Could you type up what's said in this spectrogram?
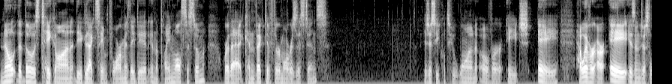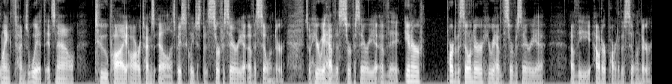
Note that those take on the exact same form as they did in the plane wall system, where that convective thermal resistance is just equal to 1 over HA. However, our A isn't just length times width, it's now 2 pi r times L. It's basically just the surface area of a cylinder. So here we have the surface area of the inner part of the cylinder. Here we have the surface area of the outer part of the cylinder.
